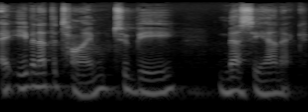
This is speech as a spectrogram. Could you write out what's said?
eh, even at the time, to be messianic.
